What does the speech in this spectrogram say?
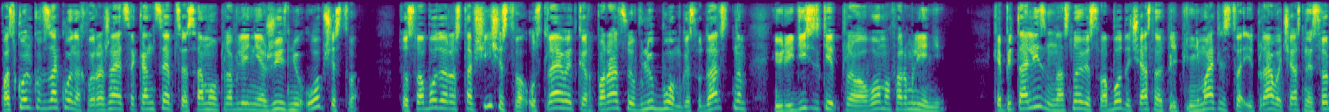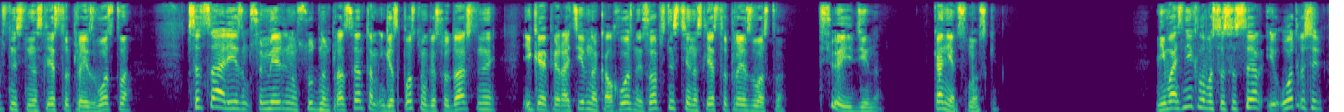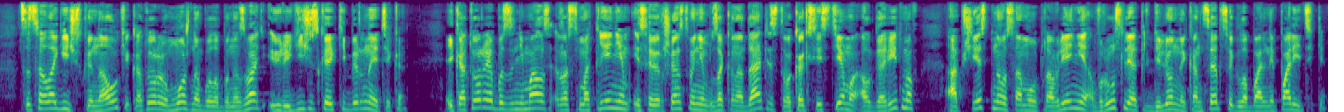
Поскольку в законах выражается концепция самоуправления жизнью общества, то свобода ростовщичества устраивает корпорацию в любом государственном юридически правовом оформлении. Капитализм на основе свободы частного предпринимательства и права частной собственности на производства – Социализм с умеренным судным процентом и господством государственной и кооперативно-колхозной собственности на средства производства. Все едино. Конец сноски. Не возникла в СССР и отрасль социологической науки, которую можно было бы назвать юридическая кибернетика, и которая бы занималась рассмотрением и совершенствованием законодательства как системы алгоритмов общественного самоуправления в русле определенной концепции глобальной политики.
